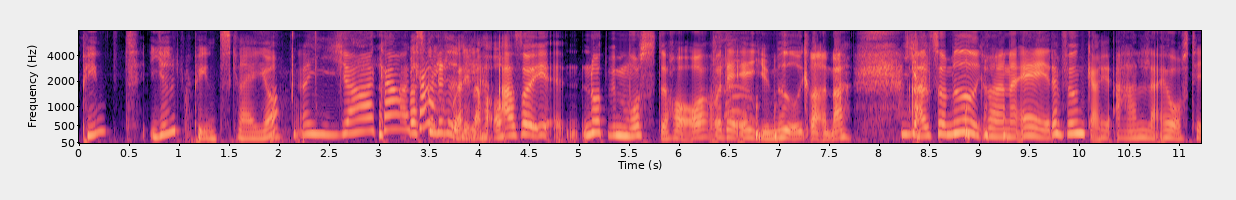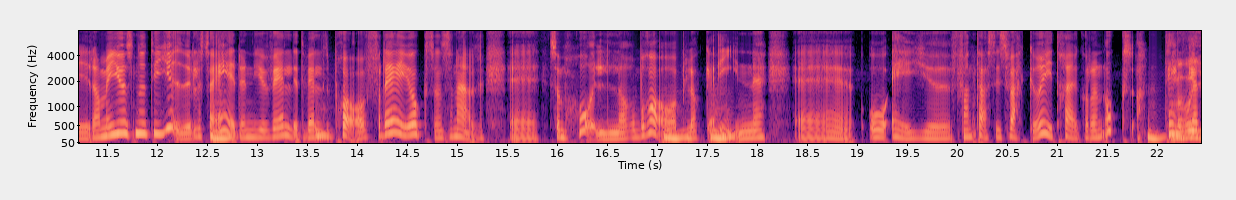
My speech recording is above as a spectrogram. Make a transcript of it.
pynt, julpyntsgrejer? Ja, kan, Vad skulle du vilja ha? Alltså, något vi måste ha och det är ju murgröna. Alltså murgröna är, den funkar ju alla årstider. Men just nu till jul så Mm. är den ju väldigt, väldigt bra. För det är ju också en sån här eh, som håller bra Mm. att plocka in. Eh, och är ju fantastiskt vacker i trädgården också. Tänk Men vad att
